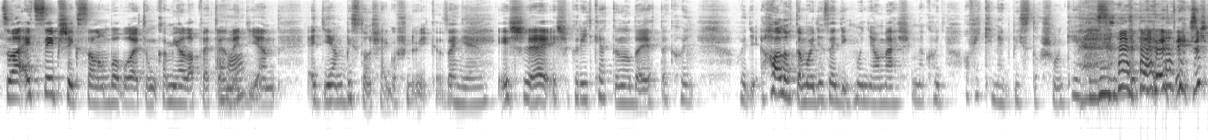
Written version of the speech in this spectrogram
szóval egy szépségszalomba voltunk, ami alapvetően egy ilyen, egy ilyen biztonságos női közeg. És, és akkor így ketten odajöttek, hogy, hogy hallottam, hogy az egyik mondja a másiknak, hogy a Vikinek biztos van és,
